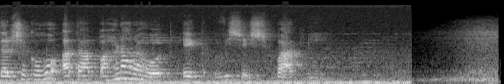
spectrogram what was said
दर्शक हो आता पाहणार आहोत एक विशेष बातमी.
